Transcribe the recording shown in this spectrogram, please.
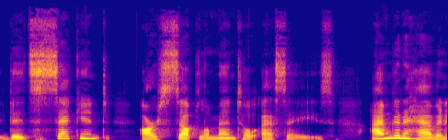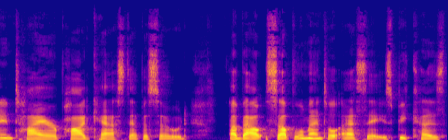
the second are supplemental essays. I'm going to have an entire podcast episode about supplemental essays because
